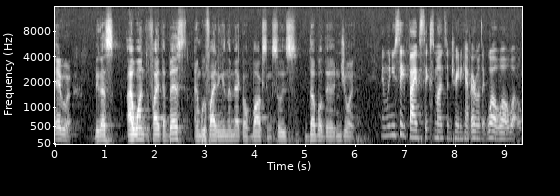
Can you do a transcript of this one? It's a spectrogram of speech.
everywhere because I want to fight the best, and we're fighting in the mecca of boxing. So it's double the joy. And when you say five, six months in training camp, everyone's like, whoa, whoa, whoa.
